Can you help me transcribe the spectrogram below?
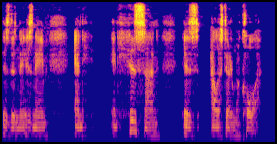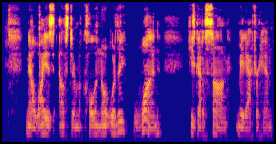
is the, his name, and and his son is Alistair MacColla. Now, why is Alistair MacColla noteworthy? One, he's got a song made after him.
